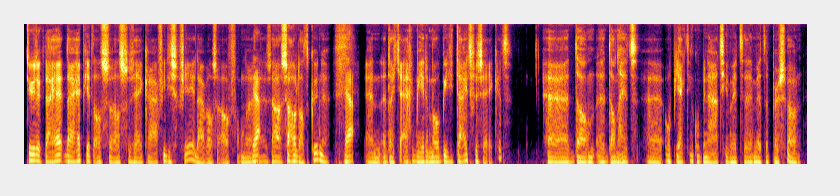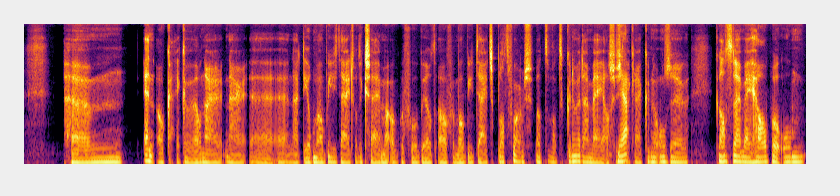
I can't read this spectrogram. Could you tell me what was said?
tuurlijk, daar, daar heb je het als, als verzekeraar, filosofeer je daar wel zo over. Van, uh, zou, zou dat kunnen? Ja. En dat je eigenlijk meer de mobiliteit verzekert dan, dan het object in combinatie met, met de persoon. Um, en ook kijken we wel naar, naar, naar deelmobiliteit, wat ik zei, maar ook bijvoorbeeld over mobiliteitsplatforms. Wat, wat kunnen we daarmee als verzekeraar? Ja. Kunnen onze klanten daarmee helpen om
